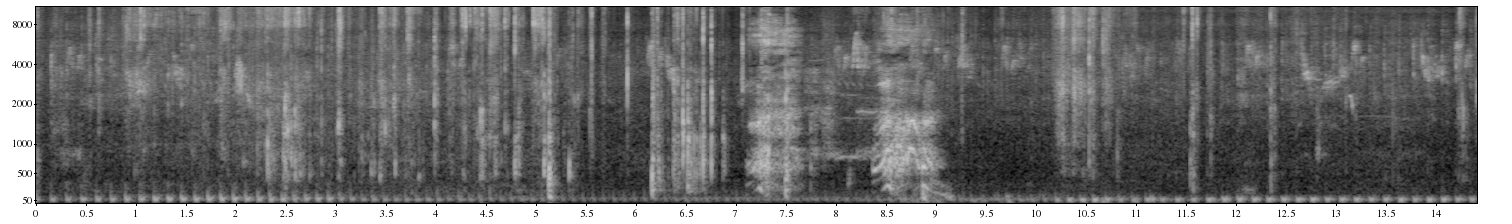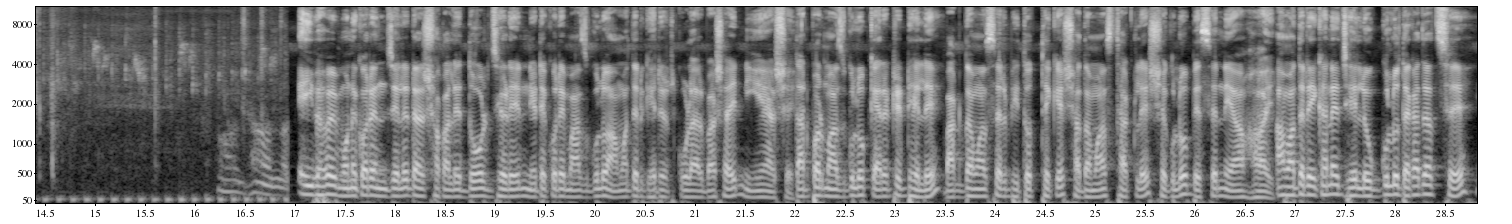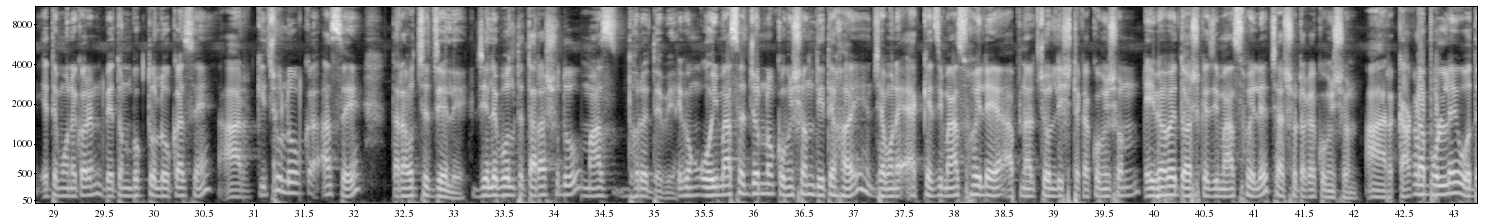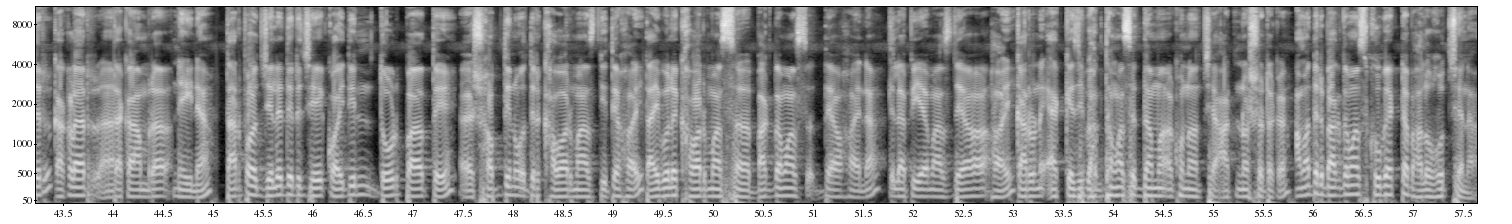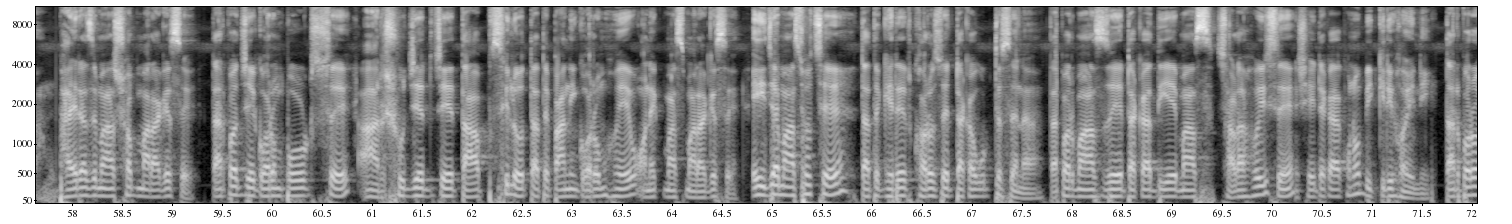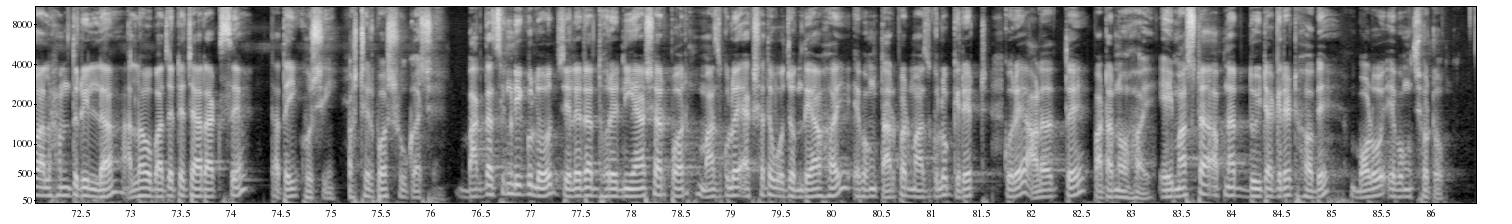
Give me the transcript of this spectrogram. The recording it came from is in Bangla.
এইভাবে মনে করেন জেলেটা সকালে দৌড় ঝেড়ে নেটে করে মাছগুলো আমাদের ঘেরের কোড়ার বাসায় নিয়ে আসে। তারপর মাছগুলো ক্যারেটে ঢেলে বাগদা মাছের ভিতর থেকে সাদা মাছ থাকলে সেগুলো বেছে নেওয়া হয়। আমাদের এখানে যে লোকগুলো দেখা যাচ্ছে, এতে মনে করেন বেতনভুক্ত লোক আছে আর কিছু লোক আছে, তারা হচ্ছে জেলে। জেলে বলতে তারা শুধু মাছ ধরে দেবে এবং ওই মাছের জন্য কমিশন দিতে হয়, যেমন এক কেজি মাছ হইলে আপনার চল্লিশ টাকা কমিশন, এইভাবে দশ কেজি মাছ হইলে চারশো টাকা কমিশন। আর কাঁকড়া পড়লে ওদের কাঁকড়ার টাকা আমরা নেই না। তারপর জেলেদের যে কয়দিন দৌড় পাতে সব দিন ওদের খাওয়ার মাছ দিতে হয়। তাই বলে খাওয়ার মাছ বাগদা মাছ দেওয়া হয় না, তেলাপিয়া মাছ দেওয়া হয়। কারণ এক কেজি বাগদা মাছের দাম এখন হচ্ছে আট নশো টাকা। আমাদের বাগদা মাছ খুব একটা ভালো হচ্ছে না। ভাইরাজে মাছ সব মারা গেছে। তারপর যে গরম পড়ছে আর সূর্যের যে তাপ ছিল, তাতে পানি গরম হয়ে অনেক মাছ মারা গেছে। এই যে মাছ হচ্ছে, তাতে ঘেরের খরচের টাকা উঠতেছে না। তারপর মাছ যে টাকা দিয়ে মাছ ছাড়া হয়েছে সেই টাকা এখনও বিক্রি হয়নি। তারপরও আলহামদুলিল্লাহ, আল্লাহ বাজেটে যা রাখছে তাতেই খুশি। কষ্টের পর সুখ আসে। বাগদা চিংড়িগুলো জেলেরা ধরে নিয়ে আসার পর মাছগুলো একসাথে ওজন দেওয়া হয় এবং তারপর মাছগুলো গ্রেট করে আড়াতে পাঠানো হয়। এই মাছটা আপনার দুইটা গ্রেট হবে, বড় এবং ছোট।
